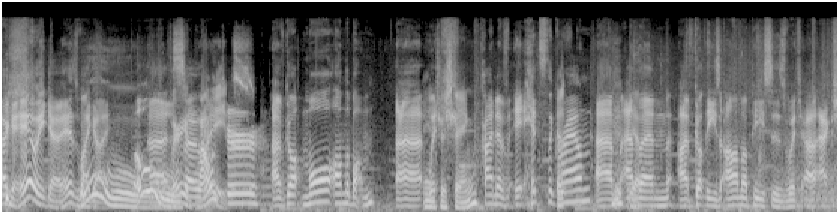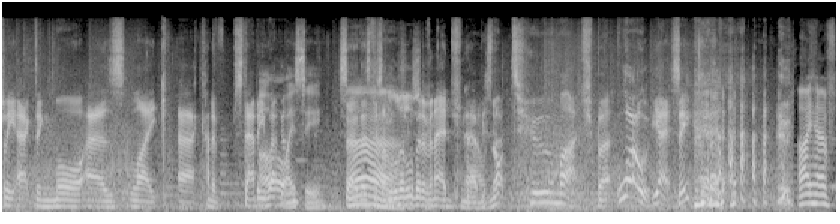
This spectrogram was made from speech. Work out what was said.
Okay, here we go. Here's my guy. Oh, Uh, very so- bright. I've got more on the bottom. Uh, which Interesting. kind of it hits the ground, um, and Yeah. then I've got these armor pieces which are actually acting more as like uh, kind of stabby Oh, weapons. I see. So there's just a Ah. little bit of an edge now. Stabby, stabby. Not too much, but whoa, yeah. See, I have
